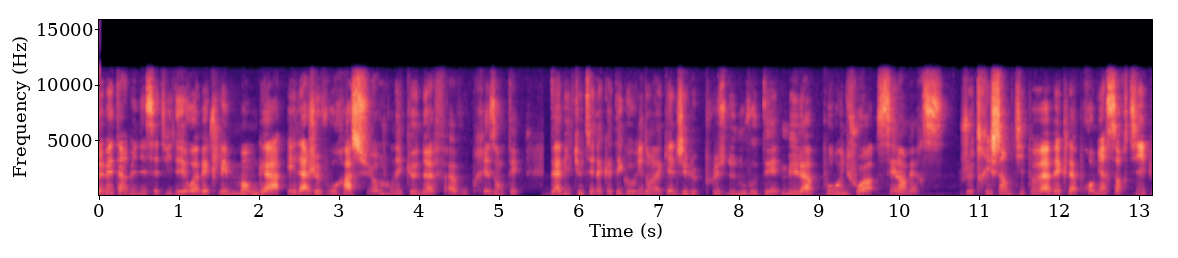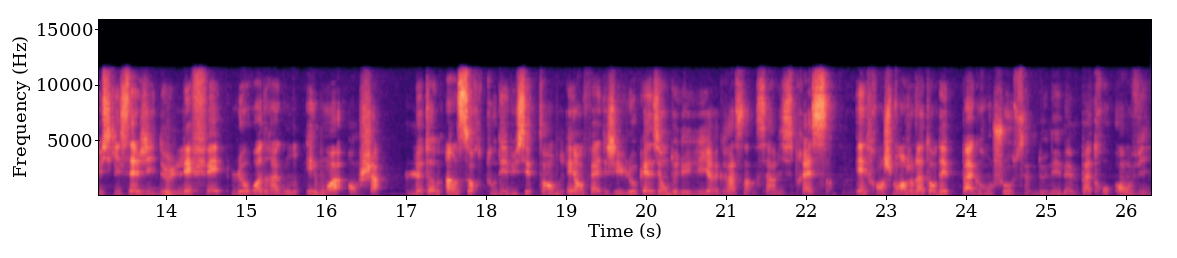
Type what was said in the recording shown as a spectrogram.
Je vais terminer cette vidéo avec les mangas et là je vous rassure j'en ai que 9 à vous présenter. D'habitude c'est la catégorie dans laquelle j'ai le plus de nouveautés mais là pour une fois c'est l'inverse. Je triche un petit peu avec la première sortie puisqu'il s'agit de l'effet Le Roi Dragon et moi en chat. Le tome 1 sort tout début septembre et en fait j'ai eu l'occasion de les lire grâce à un service presse. Et franchement j'en attendais pas grand chose, ça me donnait même pas trop envie.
